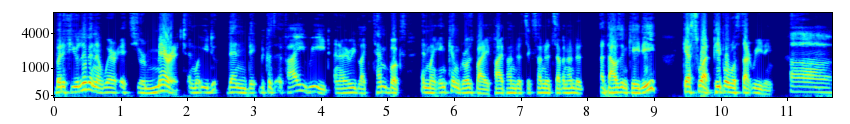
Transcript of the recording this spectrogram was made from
But if you live in it where it's your merit and what you do, then they, because if I read and I read like 10 books and my income grows by 500, 600, 700, 1000 KD, guess what? People will start reading. Uh,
